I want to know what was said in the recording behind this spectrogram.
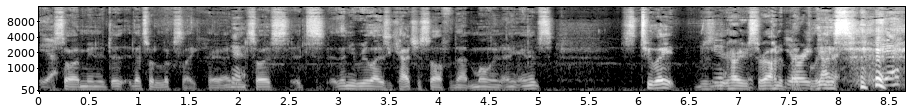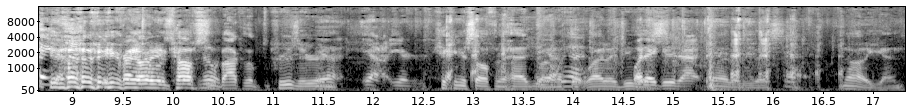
Yeah. So I mean, it, that's what it looks like. Right? I Yeah. mean, so it's it's then you realize you catch yourself in that moment, and, and it's it's too late. There's- Yeah. You're already surrounded You by already police. Yeah, you know, you're crying already in spilled in the back of the cruiser Yeah, and yeah, you're kicking yourself in the head. Going, Yeah. Yeah. why did I do Why'd I this? do that? Why did I do this? Not again.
